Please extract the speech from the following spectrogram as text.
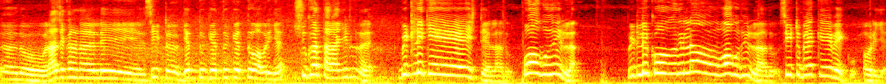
ಇದು ರಾಜಕಾರಣದಲ್ಲಿ ಸೀಟ್ ಗೆದ್ದು ಗೆದ್ದು ಗೆದ್ದು ಅವರಿಗೆ ಶುಗರ್ ಥರ ಆಗಿರ್ತದೆ. ಬಿಡಲಿಕ್ಕೆ ಇಷ್ಟ ಇಲ್ಲ ಅದು. ಹೋಗೋದು ಇಲ್ಲ. ಬಿಡ್ಲಿಕ್ಕೆ ಹೋಗೋದಿಲ್ಲ ಹೋಗೋದು ಇಲ್ಲ ಅದು. ಸೀಟ್ ಬೇಕೇ ಬೇಕು ಅವರಿಗೆ.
